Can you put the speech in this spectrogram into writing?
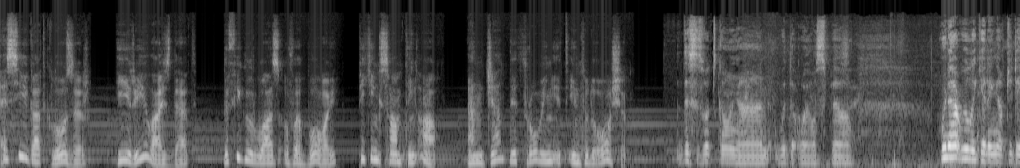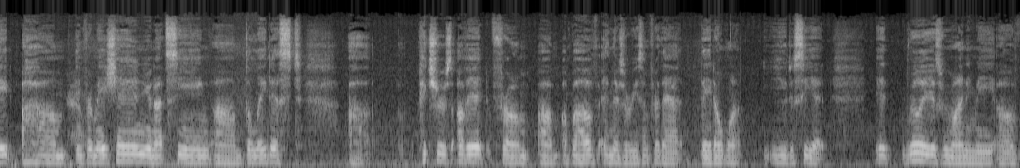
As he got closer, he realized that the figure was of a boy picking something up and gently throwing it into the ocean. this is what's going on with the oil spill. We're not really getting up to date um, information. You're not seeing um, the latest uh, pictures of it from um, above, and there's a reason for that. They don't want you to see it. It really is reminding me of,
